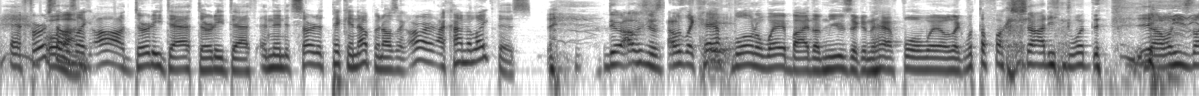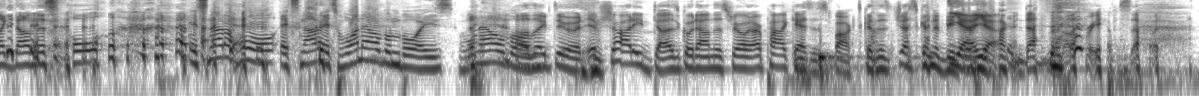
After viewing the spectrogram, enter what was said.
At first, Hold I was on. like, "Oh, dirty death, dirty death," and then it started picking up, and I was like, "All right, I kind of like this." Dude, I was just I was like half blown away by the music and half blown away. I was like, "What the fuck, Shoddy? What? The, No, he's like down this hole." It's not a hole. It's not. It's one album, boys. One album. I was like, dude, if Shoddy does go down this road, our podcast is fucked because it's just gonna be Yeah, dirty yeah. fucking death metal every episode.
